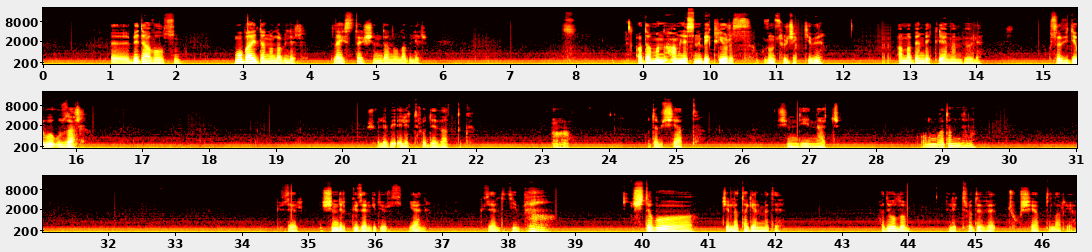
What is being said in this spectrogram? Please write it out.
e, bedava olsun. Mobile'dan olabilir. PlayStation'dan olabilir. Adamın hamlesini bekliyoruz. Uzun sürecek gibi. Ama ben bekleyemem böyle. Yoksa video uzar. Şöyle bir elektro devi attık. Aha. O da bir şey attı. Şimdi ne aç? Oğlum bu adam ne lan? Güzel. Şimdilik güzel gidiyoruz. Yani. Güzel dediğim. İşte bu. Cellata gelmedi. Hadi oğlum. Elektro deve çok şey yaptılar ya.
